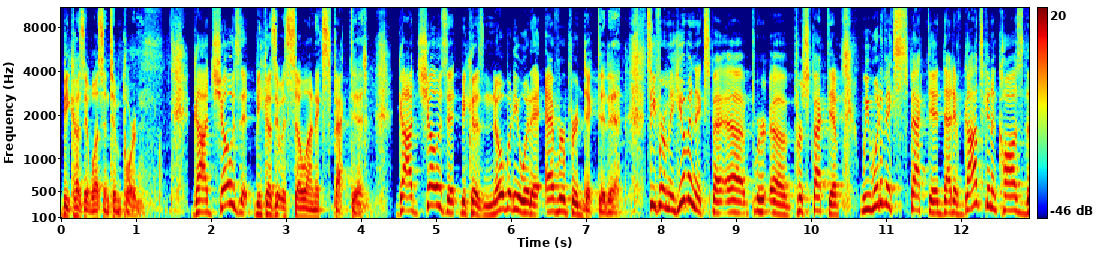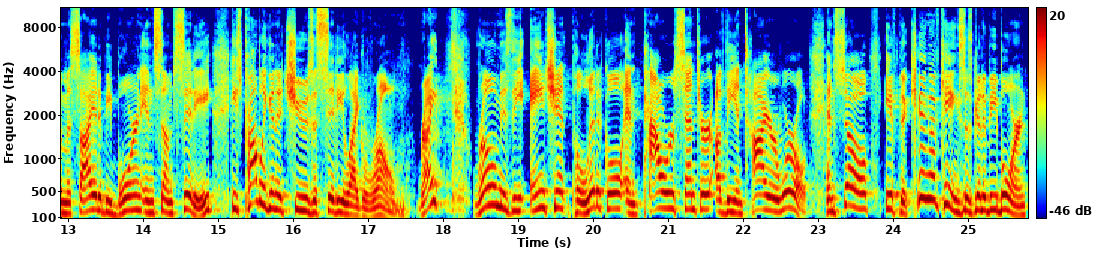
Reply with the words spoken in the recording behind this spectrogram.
because it wasn't important. God chose it because it was so unexpected. God chose it because nobody would have ever predicted it. See, from a human expe- uh, per, uh, perspective, we would have expected that if God's going to cause the Messiah to be born in some city, he's probably going to choose a city like Rome, right? Rome is the ancient political and power center of the entire world. And so, if the King of Kings is going to be born,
